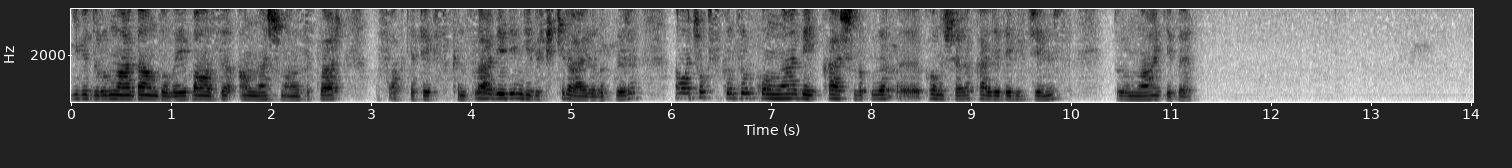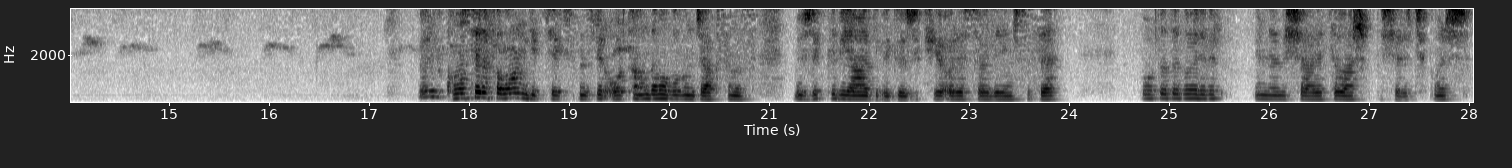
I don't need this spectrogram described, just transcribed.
gibi durumlardan dolayı bazı anlaşmazlıklar, ufak tefek sıkıntılar, dediğim gibi fikir ayrılıkları ama çok sıkıntılı konular değil, karşılıklı konuşarak halledebileceğiniz durumlar gibi. Böyle bir konsere falan mı gideceksiniz? Bir ortamda mı bulunacaksınız? Müzikli bir yer gibi gözüküyor. Öyle söyleyeyim size. Burada da böyle bir ünlem işareti var. Dışarı çıkmış.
